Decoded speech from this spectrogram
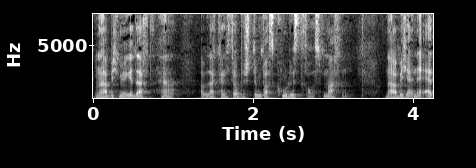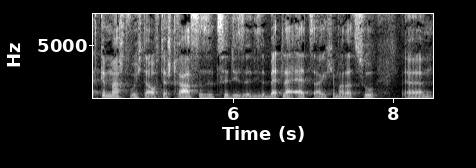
Und dann habe ich mir gedacht, ha, aber da kann ich doch bestimmt was Cooles draus machen. Und da habe ich eine Ad gemacht, wo ich da auf der Straße sitze, diese, diese Bettler-Ad, sage ich immer dazu, ähm,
